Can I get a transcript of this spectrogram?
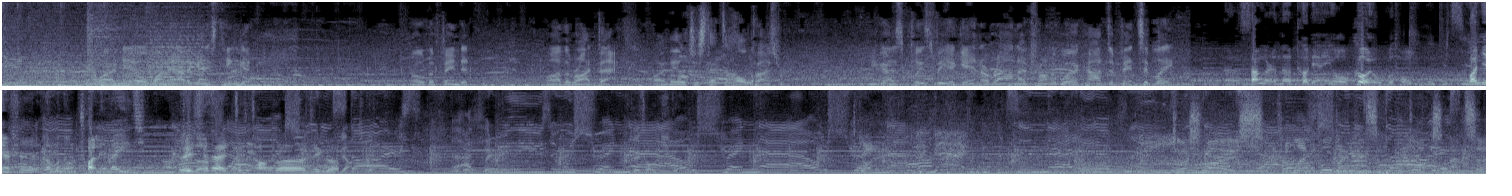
Now O'Neill one out against Hingert. Well defended by the right back. O'Neill just had to hold it. Post. Here goes Clisby again. Arana trying to work hard defensively. 呃，三个人的特点又各有不同，关键是能不能串联在一起啊。对，现在中场的这个两节，这都被对手逆转。 Josh Rose from left fullback inside the box, and that's a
